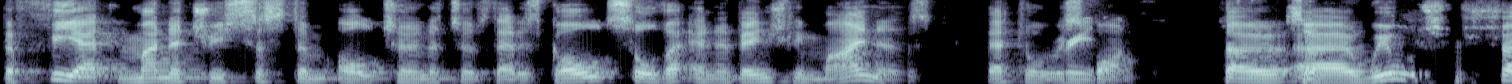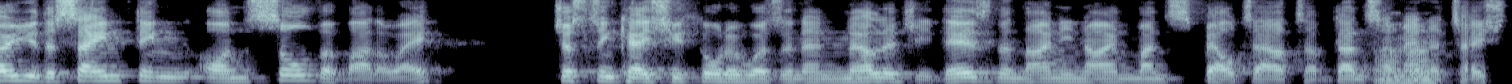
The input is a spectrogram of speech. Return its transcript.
the fiat monetary system alternatives, that is gold, silver, and eventually miners that will respond. So, So- uh, we will show you the same thing on silver, by the way just in case you thought it was an analogy, there's the 99 months spelt out. I've done some Uh-huh. annotation.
